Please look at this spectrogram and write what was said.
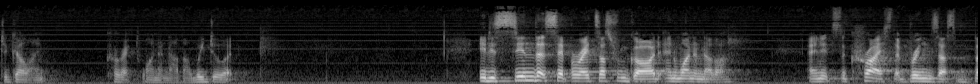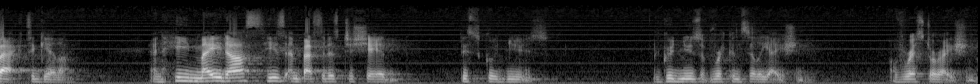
to go and correct one another. We do it. It is sin that separates us from God and one another, and it's the Christ that brings us back together. And He made us His ambassadors to share this good news the good news of reconciliation, of restoration.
